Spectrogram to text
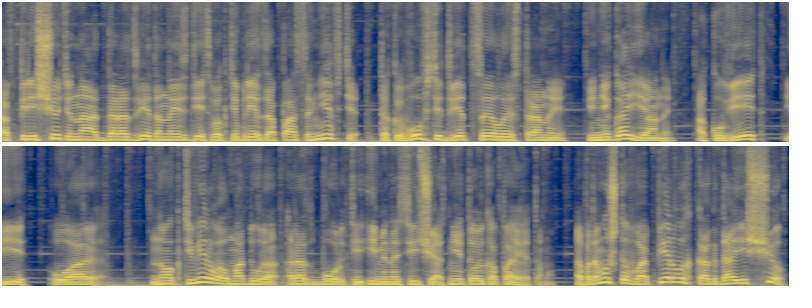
А в пересчете на доразведанные здесь в октябре запасы нефти, так и вовсе две целые страны. И не Гаяны, а Кувейт и УАЭ. Но активировал Мадуро разборки именно сейчас не только поэтому, а потому что, во-первых, когда еще?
